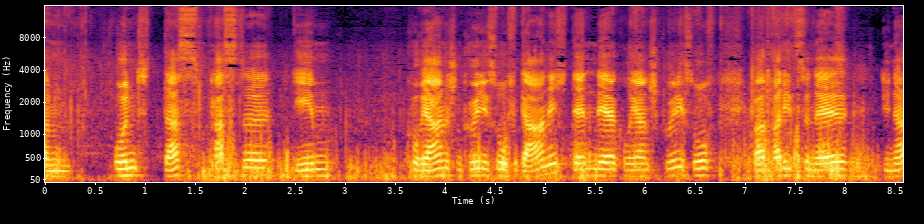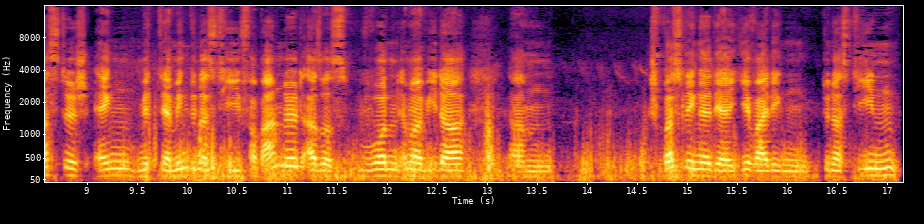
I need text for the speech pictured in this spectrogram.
Ähm, und das passte dem koreanischen Königshof gar nicht, denn der koreanische Königshof war traditionell dynastisch eng mit der Ming-Dynastie verbandelt. Also es wurden immer wieder ähm, Sprösslinge der jeweiligen Dynastien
